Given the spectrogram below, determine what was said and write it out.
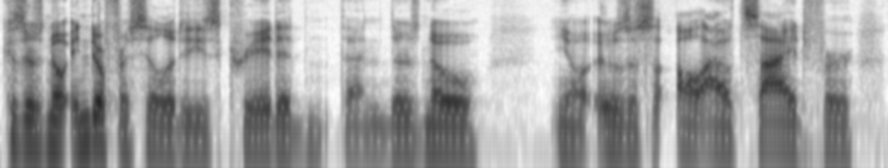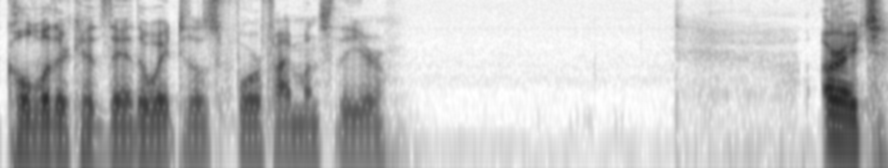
because there's no indoor facilities created. Then there's no, you know, it was just all outside for cold weather kids. They had to wait to those four or five months of the year. All right,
